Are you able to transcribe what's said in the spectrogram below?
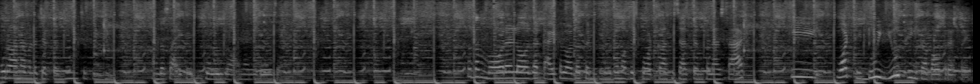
पुराना वाला चैप्टर घूम चुकी थी। And the cycle goes on and goes on the moral और द टाइटल और the conclusion of this podcast is as simple as that कि what do you think about reference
